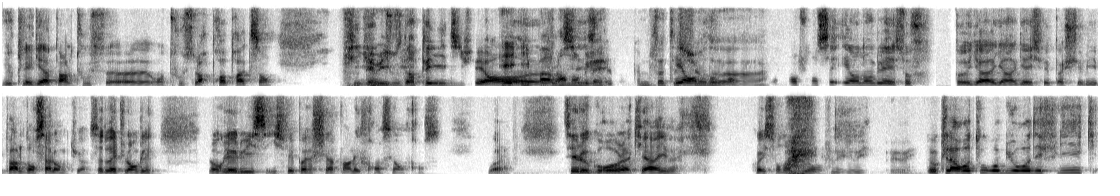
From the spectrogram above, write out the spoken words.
vu que les gars parlent tous, euh, ont tous leur propre accent, ils viennent Oui. tous d'un pays différent. Et ils parlent en anglais. Comme ça, t'es Et en- sûr de. en français et en anglais, sauf qu'il y a, il y a un gars, il se fait pas chier, lui, il parle dans sa langue, tu vois. Ça doit être l'anglais. L'anglais, lui, il se- il se fait pas chier à parler français en France. Voilà. C'est le gros, là, qui arrive. Quoi, ils sont dans le bureau. Oui, oui, oui. Donc là, retour au bureau des flics,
